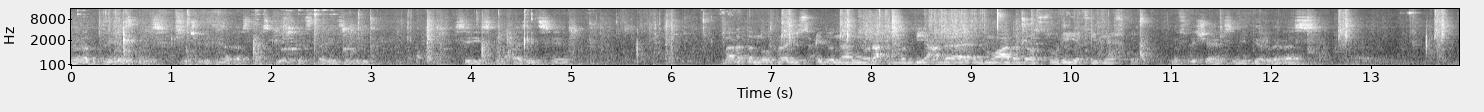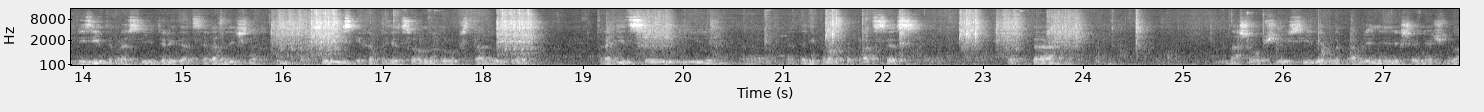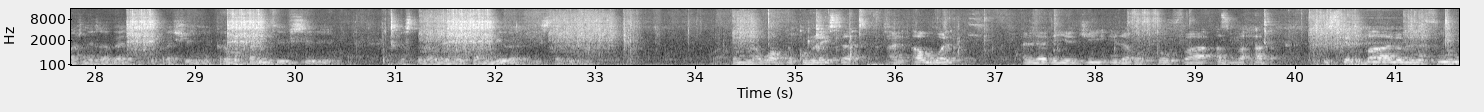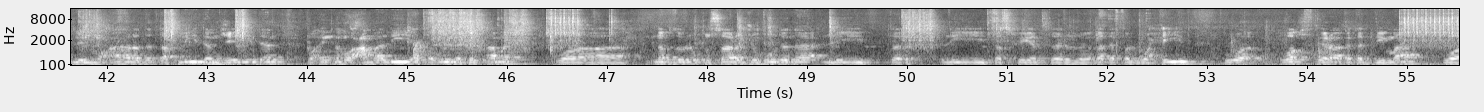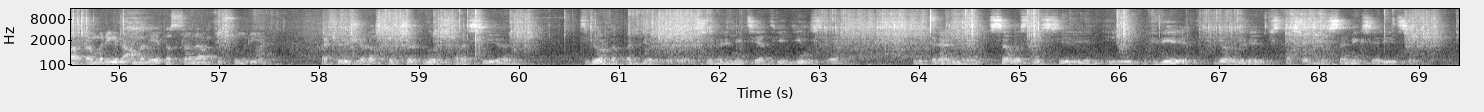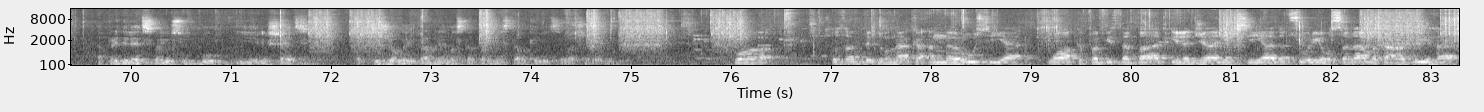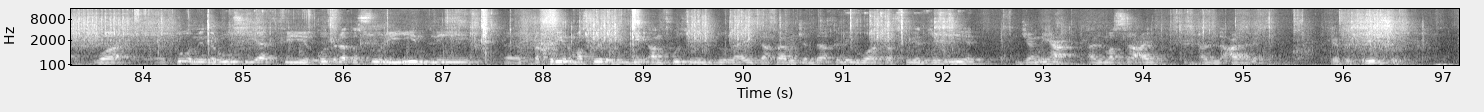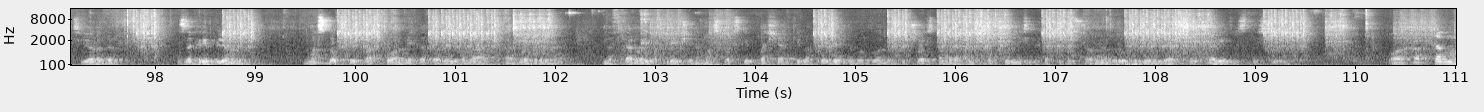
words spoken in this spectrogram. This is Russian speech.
Мы рады приветствовать в очередной раз в Москве представителей сирийской оппозиции. مرة أخرى يسعدنا أن نرحب بأعضاء المعارضة السورية في موسكو. Мы встречаемся не первый раз. Э, Визиты в Россию делегаций различных сирийских оппозиционных групп стали уже традицией. И э, это не просто процесс, это наши общие усилия в направлении решения очень важной задачи прекращения кровопролития в Сирии, восстановления там мира и стабильности. إن وفدكم ليس الأول الذي يجي إلى موسكو فأصبحت استقبال الوفود للمعارضة تقليدا جيدا وإنه عملية طويلة الأمد ونبذل قصارى جهودنا لت- لتصفية الهدف الوحيد هو وقف إراقة الدماء وتمرير عملية السلام في سوريا Хочу еще раз подчеркнуть, Россия твердо поддерживает суверенитет, единство, территориальную целостность Сирии и верит, твердо верит в способность самих сирийцев определять свою судьбу и решать тяжелые проблемы, с которыми сталкивается ваша родина. وأثبت هناك أن روسيا واقفة بثبات إلى جانب سيادة سوريا وسلامة أراضيها وتؤمن روسيا في قدرة السوريين لتقرير مصيرهم بأنفسهم دون أي تخارج داخلي وتصفية جميع جميع المصاعب العالم Этот принцип твердо закреплен в московской платформе, которая была одобрена на второй встрече на московской площадке в апреле этого года с участием различных сирийских оппозиционных групп и делегаций правительства Сирии. وقد تم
